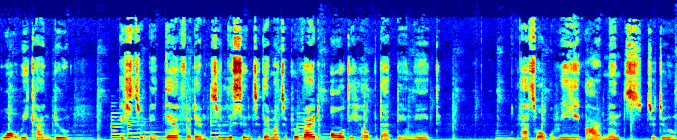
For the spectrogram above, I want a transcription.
What we can do is to be there for them, to listen to them, and to provide all the help that they need. That's what we are meant to do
